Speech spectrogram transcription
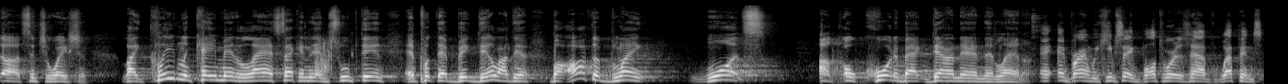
uh, situation. Like Cleveland came in the last second and swooped in and put that big deal out there. But Arthur Blank wants a, a quarterback down there in Atlanta. And, and, Brian, we keep saying Baltimore doesn't have weapons.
